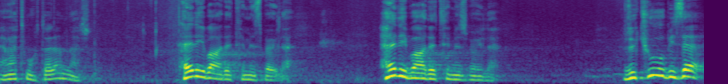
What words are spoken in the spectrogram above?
Evet muhteremler. Her ibadetimiz böyle. Her ibadetimiz böyle. Rükû bize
